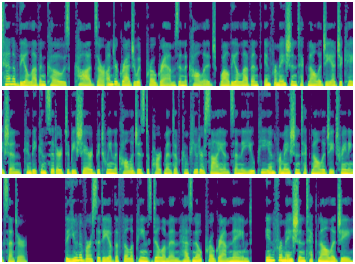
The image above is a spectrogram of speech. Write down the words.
Ten of the eleven COs, CODs are undergraduate programs in the college, while the eleventh Information Technology Education can be considered to be shared between the college's Department of Computer Science and the UP Information Technology Training Center. The University of the Philippines Diliman has no program named, "'Information Technology",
